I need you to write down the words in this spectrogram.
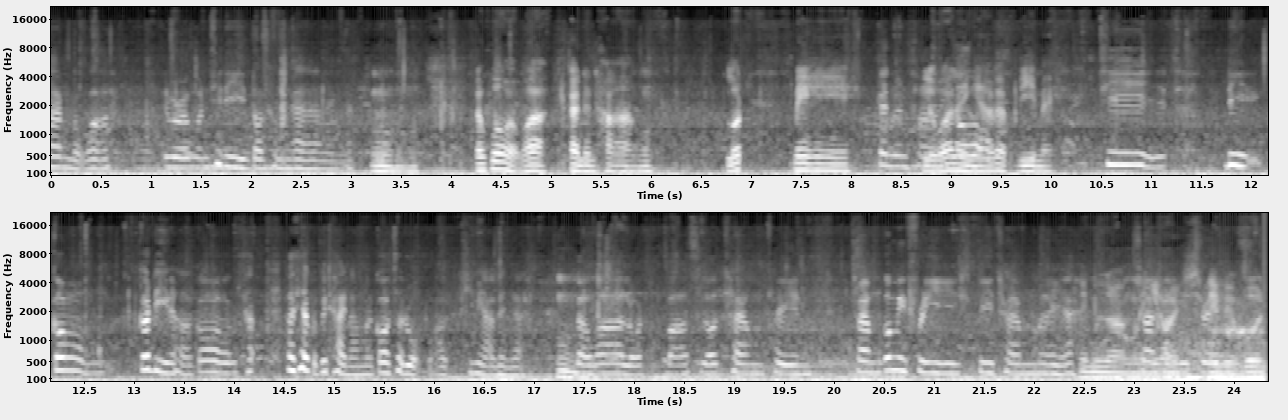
สร้างแบบว่า environment ที่ดีตอนทำงานอะไรเงี้ย อืมแล้วพวกแบบว่าการเดินทางรถเมล์การเดินทางหรือว่าอะไรเงี้ยก็แบบดีไหม ที่ดีก็ก็ดีนะคะ ก็ถ้า ถ้าเทียบกับที่ไทยนะมันก็สะดวกกว่าที่เนี่ยอะไรเงี้ยอืมแบบว่ารถบัสรถแทรมเทรนแทรมก็มีฟรีฟรีแทรมอะไรเงี้ยในเมืองอะไรอย่างเงี้ยใช่ค่ะมีเทรนในเมลเบิร์น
